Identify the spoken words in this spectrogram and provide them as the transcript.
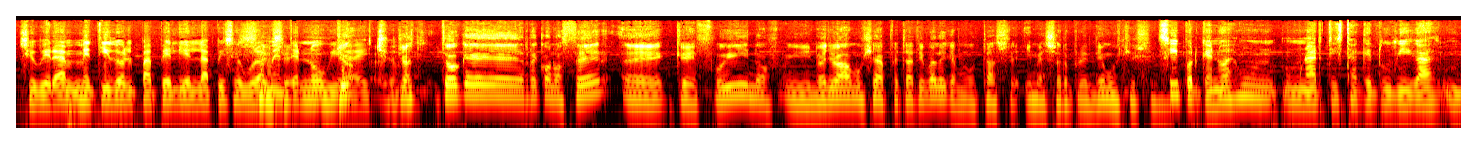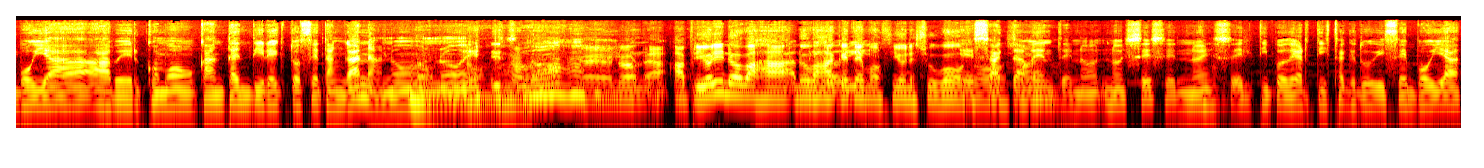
si hubiera metido el papel y el lápiz, seguramente Sí, sí. no hubiera Yo- hecho. Yo tengo que reconocer eh, que fui y no, y no llevaba muchas expectativas de que me gustase y me sorprendió muchísimo. Sí, porque no es un, un artista que tú digas voy a, a ver cómo canta en directo Zetangana, no, no, es. no, ¿no? eh, no, a, priori no vas a, A no vas a que te emocione su voz. Exactamente, no, no es ese, no es el tipo de artista que tú dices voy a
